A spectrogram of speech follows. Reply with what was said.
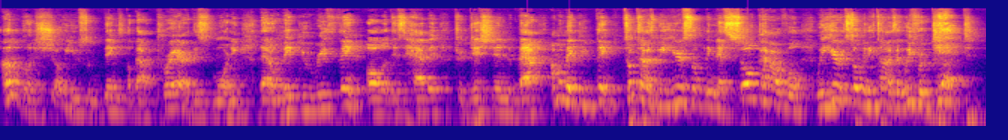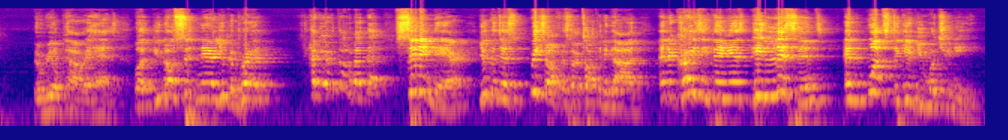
I'm going to show you some things about prayer this morning that'll make you rethink all of this habit, tradition, about. I'm going to make you think. Sometimes we hear something that's so powerful, we hear it so many times that we forget the real power it has. But you know, sitting there, you can pray. Have you ever thought about that? Sitting there, you just reach off and start talking to God. And the crazy thing is, He listens and wants to give you what you need.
